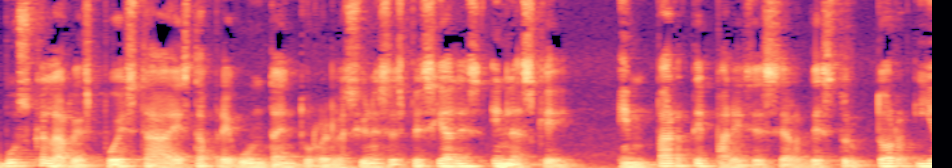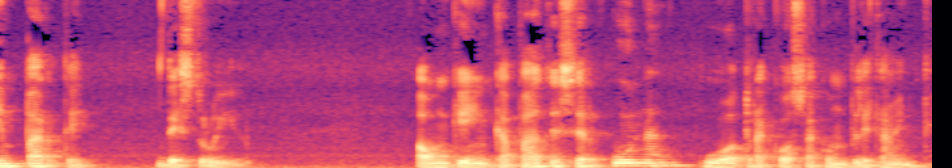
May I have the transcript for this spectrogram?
Busca la respuesta a esta pregunta en tus relaciones especiales en las que en parte pareces ser destructor y en parte destruido, aunque incapaz de ser una u otra cosa completamente.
